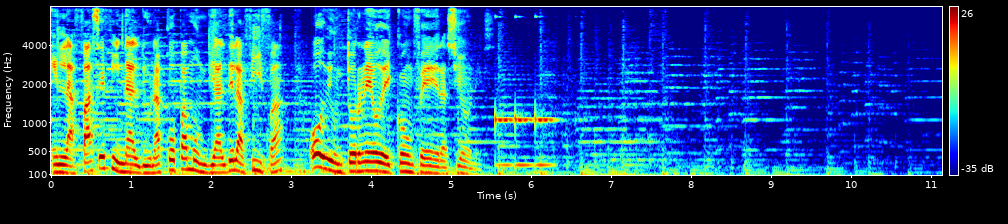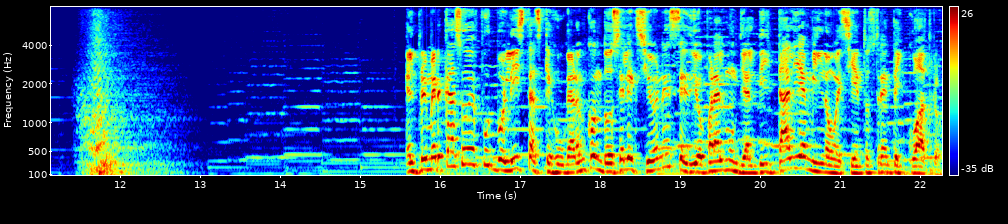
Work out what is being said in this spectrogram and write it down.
en la fase final de una Copa Mundial de la FIFA o de un torneo de confederaciones. El primer caso de futbolistas que jugaron con dos selecciones se dio para el Mundial de Italia en 1934.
